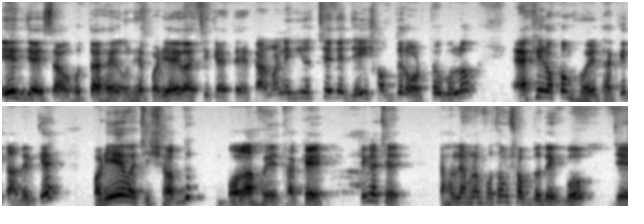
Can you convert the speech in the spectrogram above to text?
एक जैसा होता है उन्हें पर्यायवाची कहते हैं তার মানে কি হচ্ছে যে যেই শব্দের অর্থগুলো একই রকম হয়ে থাকে তাদেরকে পর্যায়বাচী শব্দ বলা হয়ে থাকে ঠিক আছে তাহলে আমরা প্রথম শব্দ দেখব যে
